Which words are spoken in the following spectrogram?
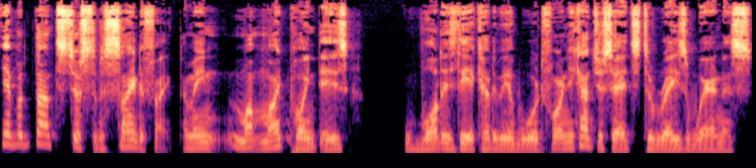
Yeah, but that's just a side effect. I mean, my, my point is, what is the Academy Award for? And you can't just say it's to raise awareness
